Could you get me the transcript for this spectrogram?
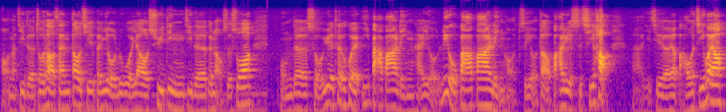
哦，那记得周套餐到期的朋友，如果要续订，记得跟老师说。我们的首月特惠一八八零还有六八八零哦，只有到八月十七号啊，也记得要把握机会哦。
